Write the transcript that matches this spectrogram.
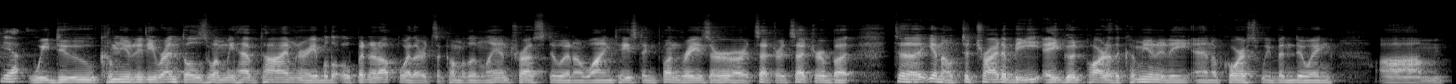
Yeah. We do community rentals when we have time and are able to open it up, whether it's a Cumberland Land Trust doing a wine tasting fundraiser or et cetera, et cetera. But to, you know, to try to be a good part of the community. And of course, we've been doing um,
